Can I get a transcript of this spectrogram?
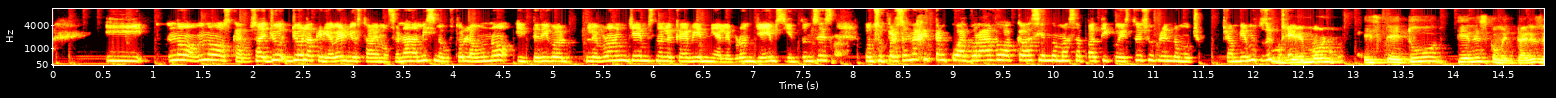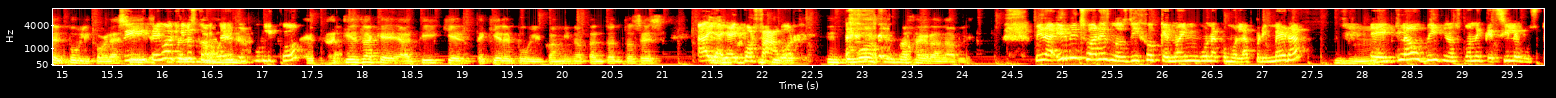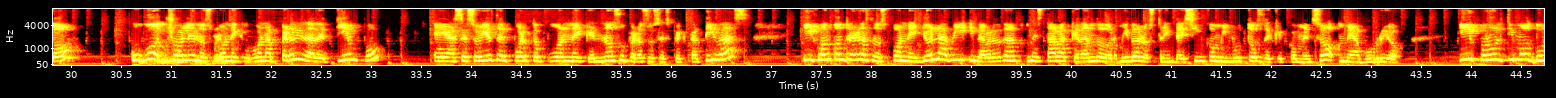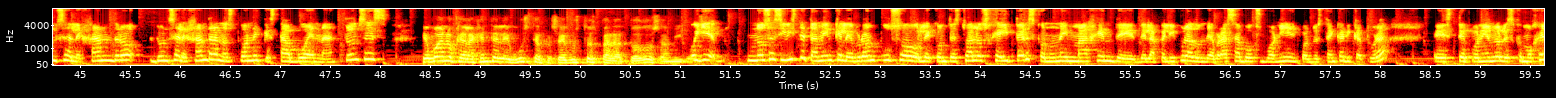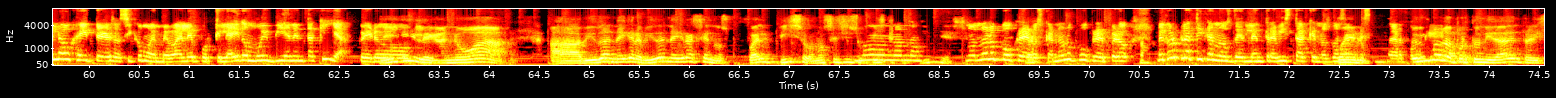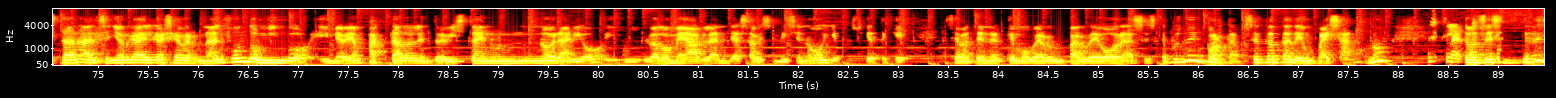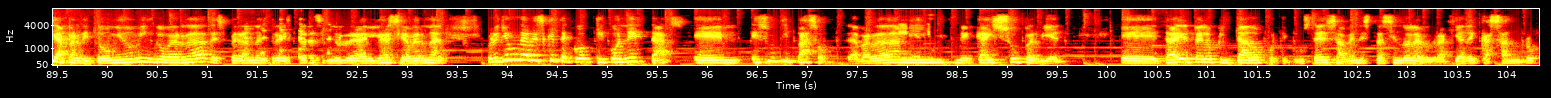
y no, no, Oscar, o sea, yo, yo la quería ver, yo estaba emocionada. A mí sí me gustó la 1 y te digo, LeBron James no le cae bien ni a LeBron James y entonces con su personaje tan cuadrado acaba siendo más apático y estoy sufriendo mucho. Cambiemos de tema. este, tú tienes comentarios del público, ¿verdad? Sí, tengo aquí los comentarios del público. Eh, a ti es la que a ti te quiere el público, a mí no tanto. Entonces. Ay, ay, ay, por favor. En tu voz es más agradable. Mira, Irving Suárez nos dijo que no hay ninguna como la primera. Eh, Clau Big nos pone que sí le gustó. Hugo Chole nos pone que fue una pérdida de tiempo. Eh, Asesorías del Puerto pone que no superó sus expectativas. Y Juan Contreras nos pone, yo la vi y la verdad me estaba quedando dormido a los 35 minutos de que comenzó, me aburrió. Y por último, Dulce Alejandro, Dulce Alejandra nos pone que está buena. Entonces. Qué bueno que a la gente le guste, pues hay gustos para todos, amigos. Oye, no sé si viste también que Lebron puso, le contestó a los haters con una imagen de, de la película donde abraza a Box Bunny cuando está en caricatura, este, poniéndoles como hello haters, así como de me vale, porque le ha ido muy bien en taquilla. Pero. Sí, le ganó a a Viuda Negra. Viuda Negra se nos fue al piso, no sé si supiste. No, no, no. No, no lo puedo creer, Oscar, no lo puedo creer, pero mejor platícanos de la entrevista que nos vas a presentar. Tuvimos la oportunidad de entrevistar al señor Gael García Bernal, fue un domingo y me habían pactado la entrevista en un horario y luego me hablan, ya sabes, y me dicen, oye, pues fíjate que se va a tener que mover un par de horas, este, pues no importa, se trata de un paisano, ¿no? Pues claro. Entonces, pues ya perdí todo mi domingo, ¿verdad? Esperando entrevistar al señor García Bernal. Pero ya una vez que te que conectas, em, es un tipazo. La verdad a mí me cae súper bien. Eh, trae el pelo pintado porque, como ustedes saben, está haciendo la biografía de Cassandro.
